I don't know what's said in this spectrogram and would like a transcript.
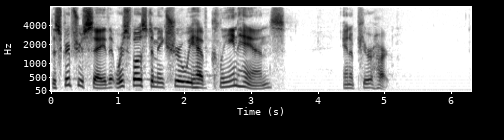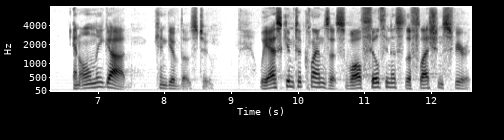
the scriptures say that we're supposed to make sure we have clean hands and a pure heart. And only God can give those two. We ask Him to cleanse us of all filthiness of the flesh and spirit.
